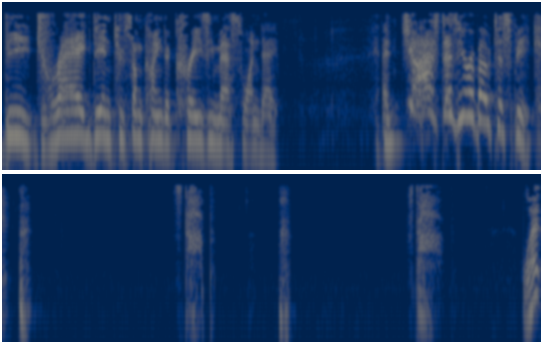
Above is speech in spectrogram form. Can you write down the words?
be dragged into some kind of crazy mess one day. And just as you're about to speak, stop. Stop. Let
